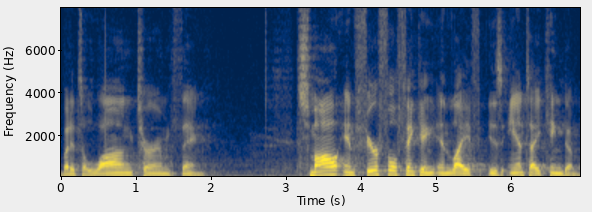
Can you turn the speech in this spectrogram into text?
but it's a long term thing. Small and fearful thinking in life is anti kingdom.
